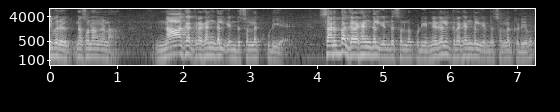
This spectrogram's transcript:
இவர் என்ன சொன்னாங்கன்னா நாக கிரகங்கள் என்று சொல்லக்கூடிய சர்ப கிரகங்கள் என்று சொல்லக்கூடிய நிழல் கிரகங்கள் என்று சொல்லக்கூடியவர்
